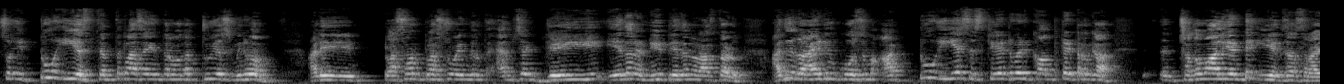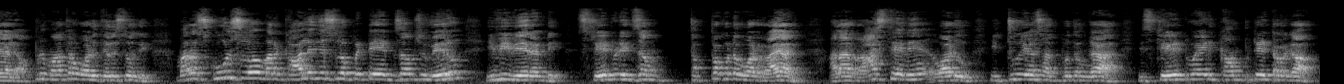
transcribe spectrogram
సో ఈ టూ ఇయర్స్ టెన్త్ క్లాస్ అయిన తర్వాత టూ ఇయర్స్ మినిమం అది ప్లస్ వన్ ప్లస్ టూ అయిన తర్వాత ఎంసెట్ జేఈ ఏదైనా నీట్ ఏదైనా రాస్తాడు. అది రాయడం కోసం ఆ టూ ఇయర్స్ స్టేట్ వైడ్ కాంపిటేటర్గా చదవాలి అంటే ఈ ఎగ్జామ్స్ రాయాలి. అప్పుడు మాత్రం వాడికి తెలుస్తుంది. మన స్కూల్స్లో మన కాలేజెస్లో పెట్టే ఎగ్జామ్స్ వేరు ఇవి వేరండి. స్టేట్ వైడ్ ఎగ్జామ్ తప్పకుండా వాడు రాయాలి. అలా రాస్తేనే వాడు ఈ టూ ఇయర్స్ అద్భుతంగా ఈ స్టేట్ వైడ్ కాంపిటేటర్గా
